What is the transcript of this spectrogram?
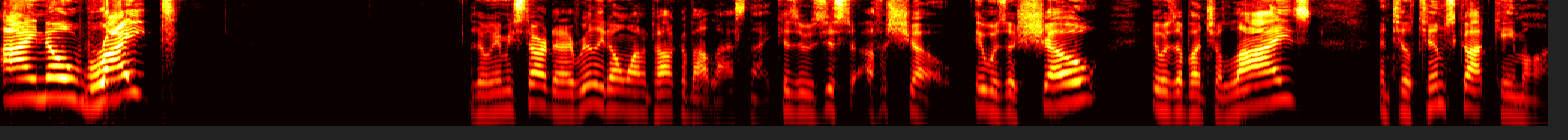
I know, right? Don't get me started. I really don't want to talk about last night because it was just a show. It was a show. It was a bunch of lies until Tim Scott came on.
